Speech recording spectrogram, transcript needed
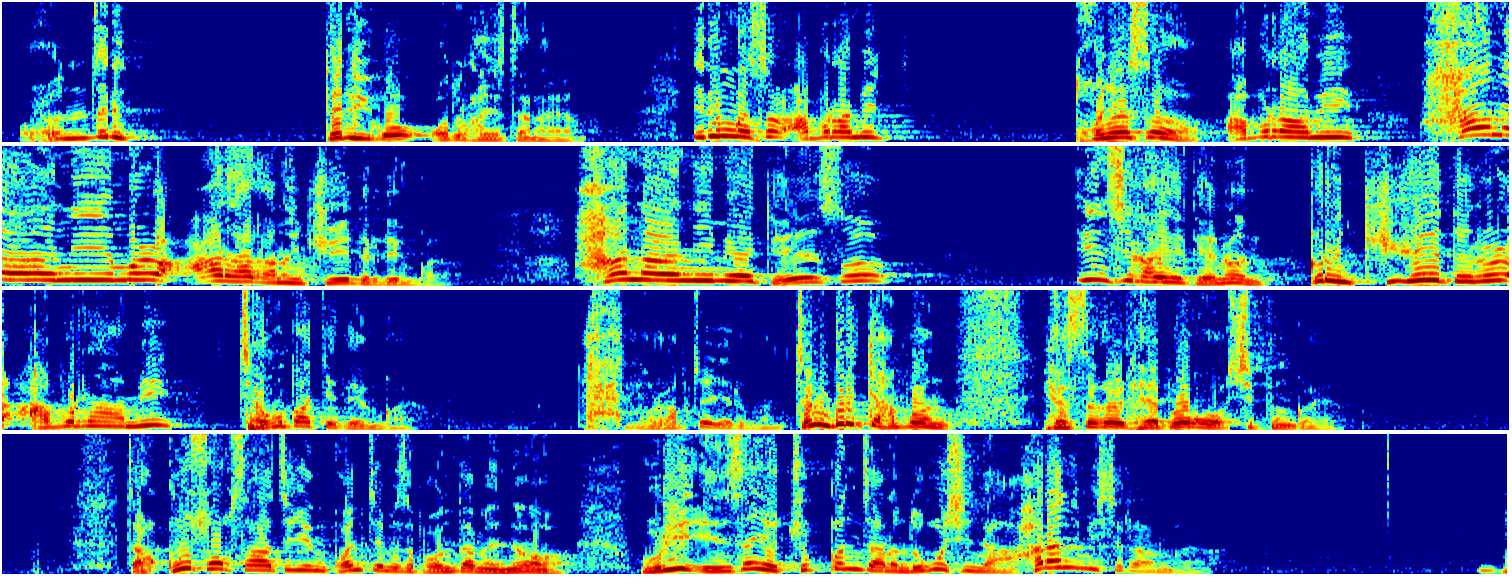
온전히 데리고 오도록 하셨잖아요. 이런 것을 아브라함이 통해서 아브라함이 하나님을 알아가는 기회들이 된 거예요. 하나님에 대해서 인식하게 되는 그런 기회들을 아브라함이 제공받게 된 거예요. 야, 놀랍죠, 여러분? 저는 그렇게 한번 해석을 해보고 싶은 거예요. 자, 구속사적인 관점에서 본다면요, 우리 인생의 주권자는 누구시냐? 하나님이시라는 거예요.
